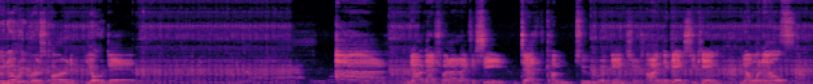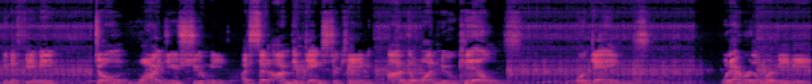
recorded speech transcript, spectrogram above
Uno reverse card. You're dead. Ah, now that's what I like to see. Death come to uh, gangsters. I'm the gangster king. No one else can defeat me. Don't. Why do you shoot me? I said I'm the gangster king. I'm the one who kills. Or gangs. Whatever the word may be.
